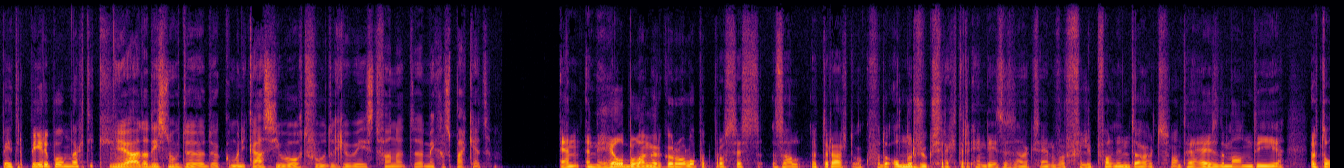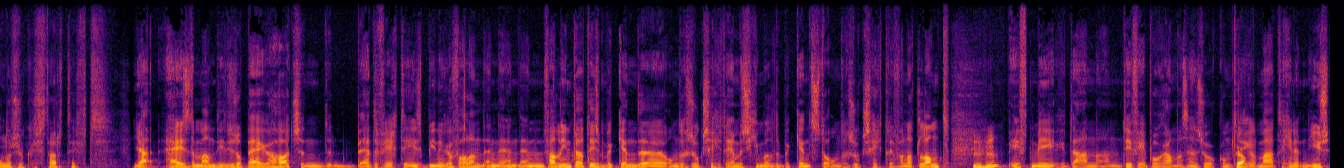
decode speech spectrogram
Peter Perenboom, dacht ik. Ja, dat is nog de, de communicatiewoordvoerder geweest van het uh, Mechels parket. En een heel belangrijke rol op het proces zal uiteraard ook voor de onderzoeksrechter in deze zaak zijn, voor Filip van Linthout. Want hij is de man die het onderzoek gestart heeft. Ja, hij is de man die dus op eigen houtje bij de VRT is binnengevallen. En, en, en Van Linthout is een bekende onderzoeksrechter, hè? misschien wel de bekendste onderzoeksrechter van het land. Mhm. Heeft meegedaan aan tv-programma's en zo, komt Ja. regelmatig in het nieuws.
